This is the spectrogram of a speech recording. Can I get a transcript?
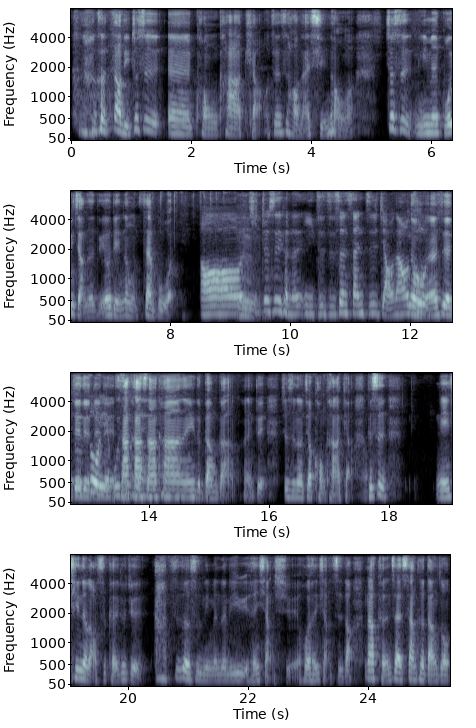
这到底就是呃孔卡巧，真是好难形容哦。就是你们国语讲的有点那种站不稳，哦，就嗯就是可能椅子只剩三只脚，然后那种坐呃对对对坐对沙卡沙卡那个杠杠，哎对，就是那种叫孔卡桥。可是年轻的老师可能就觉得啊，真的是你们的俚语，很想学或者很想知道，那可能在上课当中。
